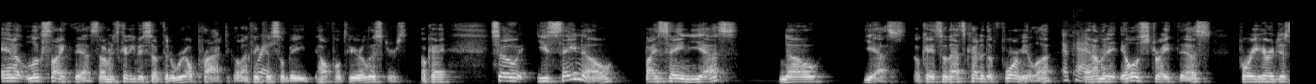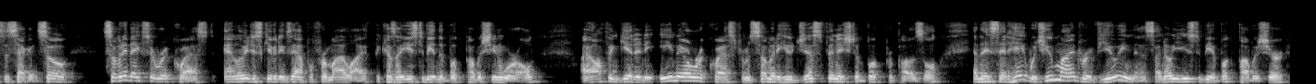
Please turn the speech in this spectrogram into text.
and it looks like this. I'm just going to give you something real practical. And I think Great. this will be helpful to your listeners. Okay, so you say no by saying yes, no, yes. Okay, so that's kind of the formula. Okay, and I'm going to illustrate this for you here in just a second. So somebody makes a request, and let me just give an example from my life because I used to be in the book publishing world. I often get an email request from somebody who just finished a book proposal, and they said, Hey, would you mind reviewing this? I know you used to be a book publisher.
